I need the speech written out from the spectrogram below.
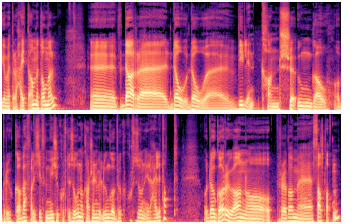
i og med at det heter ammetommel. Eh, der eh, da, da eh, vil en kanskje unngå å bruke, i hvert fall ikke for mye kortison, og kanskje en vil unngå å bruke kortison i det hele tatt. Og da går det jo an å, å prøve med saltvann,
